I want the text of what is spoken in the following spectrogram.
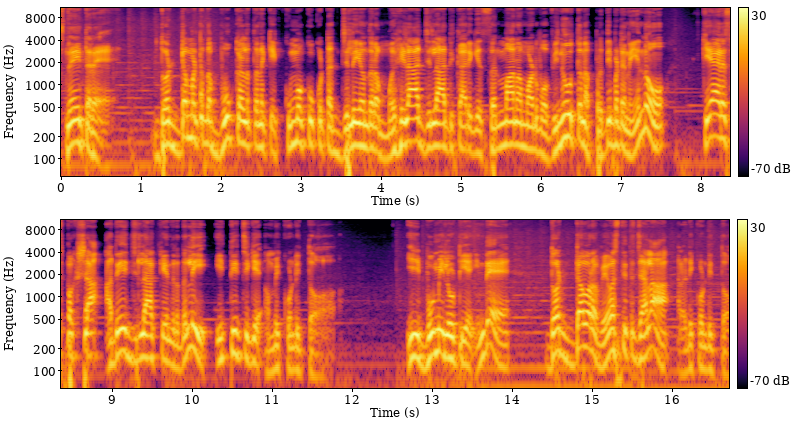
ಸ್ನೇಹಿತರೆ, ದೊಡ್ಡ ಮಟ್ಟದ ಭೂಕಳ್ಳತನಕ್ಕೆ ಕುಮ್ಮಕ್ಕು ಕೊಟ್ಟ ಜಿಲ್ಲೆಯೊಂದರ ಮಹಿಳಾ ಜಿಲ್ಲಾಧಿಕಾರಿಗೆ ಸನ್ಮಾನ ಮಾಡುವ ವಿನೂತನ ಪ್ರತಿಭಟನೆಯನ್ನು ಕೆಆರ್ಎಸ್ ಪಕ್ಷ ಅದೇ ಜಿಲ್ಲಾ ಕೇಂದ್ರದಲ್ಲಿ ಇತ್ತೀಚೆಗೆ ಹಮ್ಮಿಕೊಂಡಿತ್ತು. ಈ ಭೂಮಿ ಲೂಟಿಯ ಹಿಂದೆ ದೊಡ್ಡವರ ವ್ಯವಸ್ಥಿತ ಜಾಲ ಹರಡಿಕೊಂಡಿತ್ತು.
